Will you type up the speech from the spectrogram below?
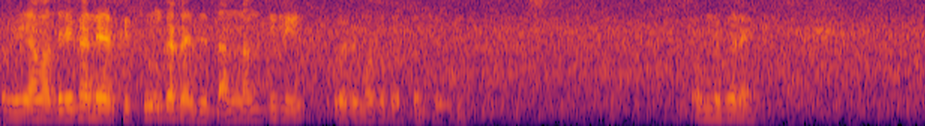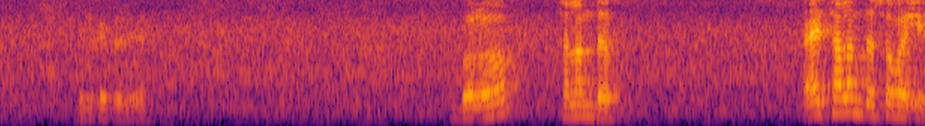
ওই আমাদের এখানে আর কি চুল কাটায় যে, তার নাম দিলীপ, ওর মতো করতেছে যে। অমনি করে। চুল কেটে দেয়। বলো, সালাম দাও। এই সালাম দাও সবাইকে।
